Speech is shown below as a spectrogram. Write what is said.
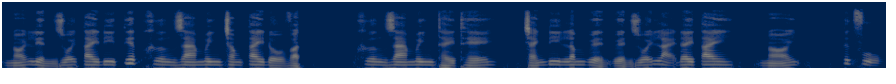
Nói liền duỗi tay đi tiếp Khương Gia Minh trong tay đồ vật. Khương Gia Minh thấy thế, tránh đi Lâm Uyển Uyển duỗi lại đây tay, nói, tức phụ,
